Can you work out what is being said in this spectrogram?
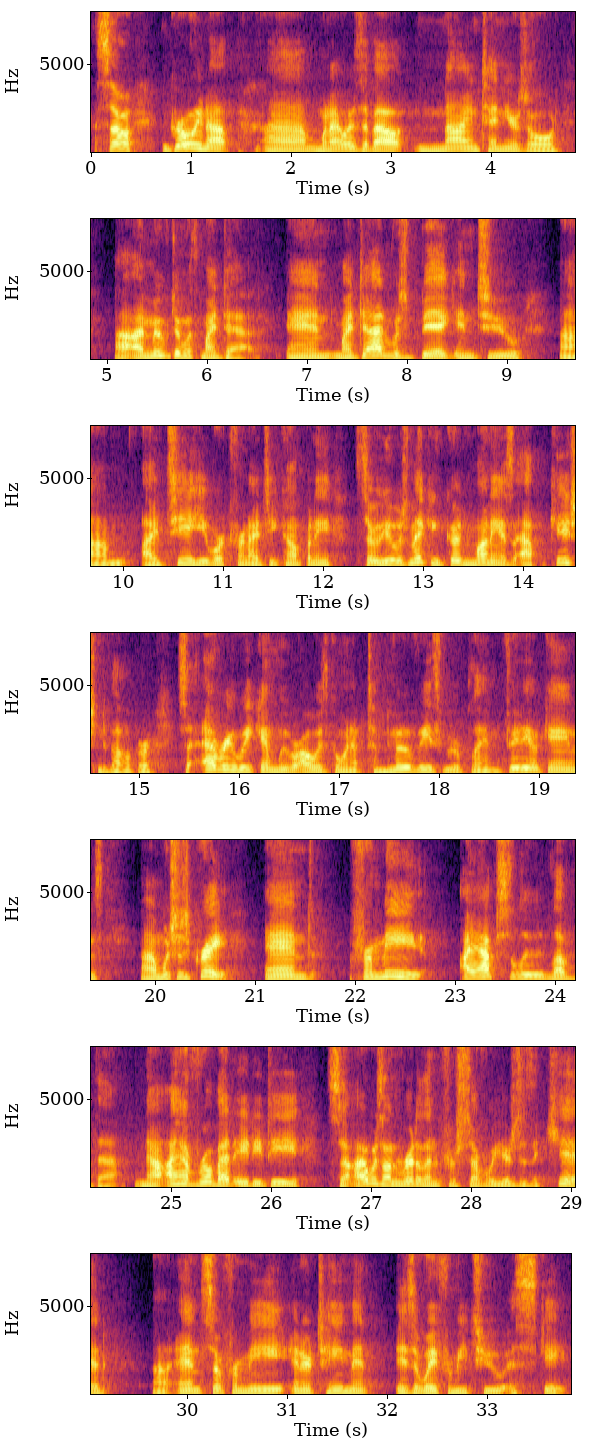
So, growing up, um, when I was about nine, ten years old, uh, I moved in with my dad. And my dad was big into um, IT. He worked for an IT company. So, he was making good money as an application developer. So, every weekend we were always going out to movies, we were playing video games, um, which was great. And for me, I absolutely loved that. Now, I have bad ADD. So, I was on Ritalin for several years as a kid. Uh, and so for me, entertainment is a way for me to escape.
